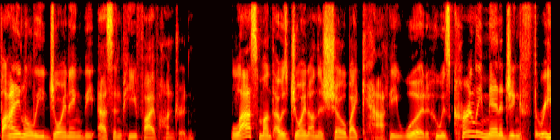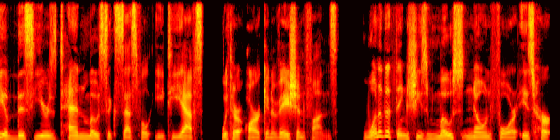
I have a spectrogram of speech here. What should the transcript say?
finally joining the S&P 500. Last month, I was joined on this show by Cathie Wood, who is currently managing three of this year's 10 most successful ETFs, with her ARK Innovation funds. One of the things she's most known for is her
